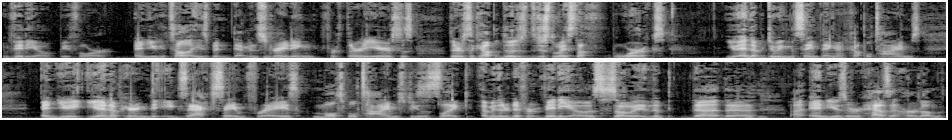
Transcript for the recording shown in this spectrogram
video before, and you could tell that he's been demonstrating for thirty years. 'Cause there's a couple. There's just the way stuff works. You end up doing the same thing a couple times, and you you end up hearing the exact same phrase multiple times because it's like I mean they're different videos, so the the the uh, end user hasn't heard them.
